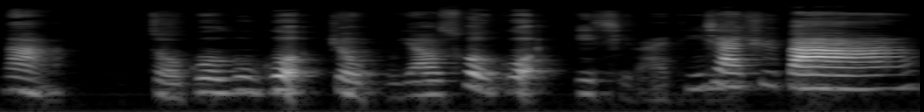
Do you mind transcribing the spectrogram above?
那走过路过就不要错过，一起来听下去吧。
